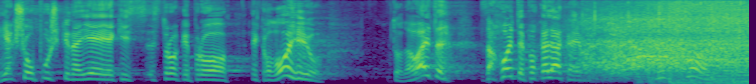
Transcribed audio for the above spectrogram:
якщо у Пушкіна є якісь строки про екологію, то давайте заходьте, покалякаємо. Diesel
